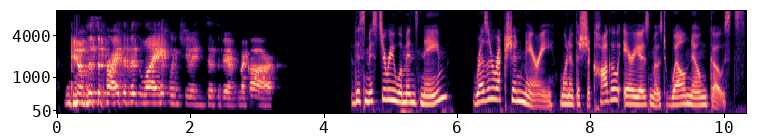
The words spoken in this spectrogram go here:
you know, the surprise of his life when she would disappear from the car. This mystery woman's name? Resurrection Mary, one of the Chicago area's most well known ghosts.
